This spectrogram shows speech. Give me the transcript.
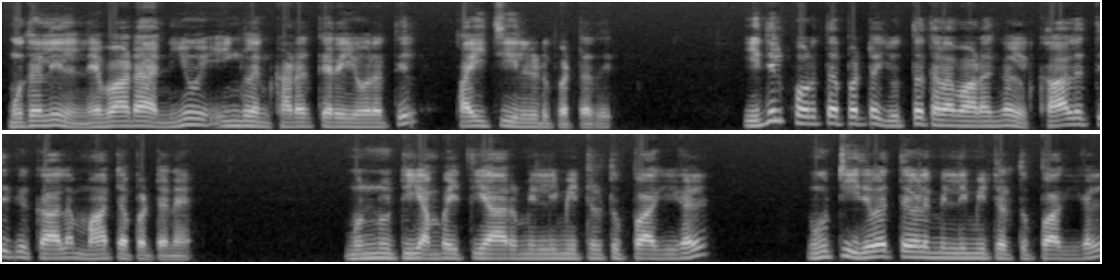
முதலில் நெவாடா நியூ இங்கிலாந்து கடற்கரையோரத்தில் பயிற்சியில் ஈடுபட்டது. இதில் பொருத்தப்பட்ட யுத்த தளவாடங்கள் காலத்துக்கு காலம் மாற்றப்பட்டன. முன்னூற்றி ஐம்பத்தி ஆறு மில்லிமீட்டர் துப்பாக்கிகள் நூற்றி இருபத்தேழு மில்லிமீட்டர் துப்பாக்கிகள்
